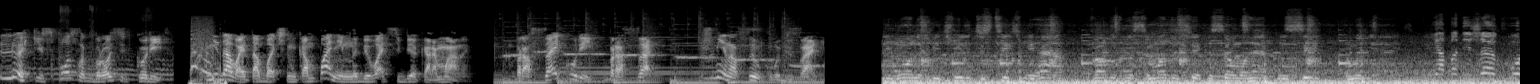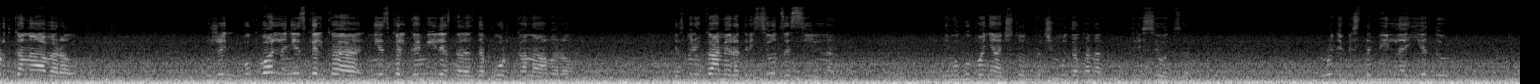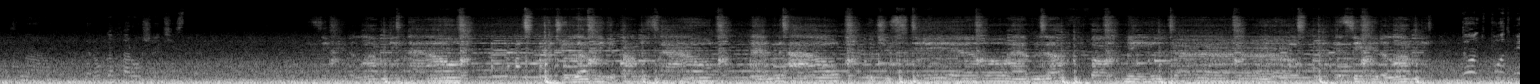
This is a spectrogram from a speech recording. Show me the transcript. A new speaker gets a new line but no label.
Легкий способ бросить курить. Не давай табачным компаниям набивать себе карманы. Бросай курить, бросай. Жми на ссылку в описании.
Я подъезжаю к порт Канаверал. Уже буквально несколько, несколько миль осталось до порт Канаверал. Я смотрю, камера трясется сильно. Не могу понять, что, почему так она трясется. Вроде бы стабильно еду.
